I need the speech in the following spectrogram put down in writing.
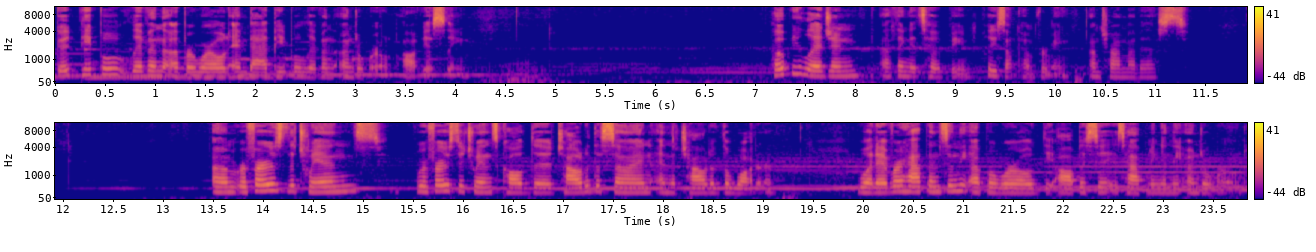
Good people live in the upper world, and bad people live in the underworld, obviously. Hopi legend, I think it's Hopi. Please don't come for me. I'm trying my best um, refers the twins refers to twins called the child of the sun and the child of the water. Whatever happens in the upper world, the opposite is happening in the underworld.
